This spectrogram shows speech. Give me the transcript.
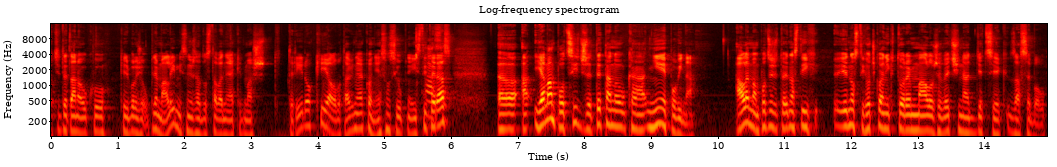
tetanovku, keď boli že úplne mali. Myslím, že sa dostáva nejak, keď máš 3 roky alebo tak nejako, nie som si úplne istý Asi. teraz. E, a ja mám pocit, že tetanovka nie je povinná. Ale mám pocit, že to je jedna z tých, jedno z tých očkovaní, ktoré malo, že väčšina deciek za sebou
